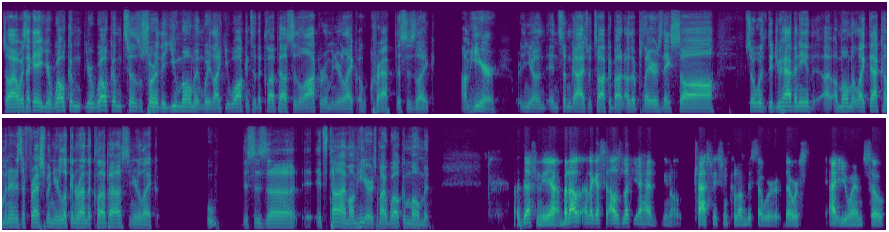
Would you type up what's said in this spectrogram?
So I always like, hey, you're welcome. You're welcome to sort of the you moment where like you walk into the clubhouse to the locker room and you're like, oh crap, this is like I'm here. You know, and some guys would talk about other players they saw. So was did you have any uh, a moment like that coming in as a freshman? You're looking around the clubhouse and you're like, this is uh it's time. I'm here. It's my welcome moment. Uh, definitely yeah. But I, like i said i was lucky i had you know classmates from columbus that were that were at um so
